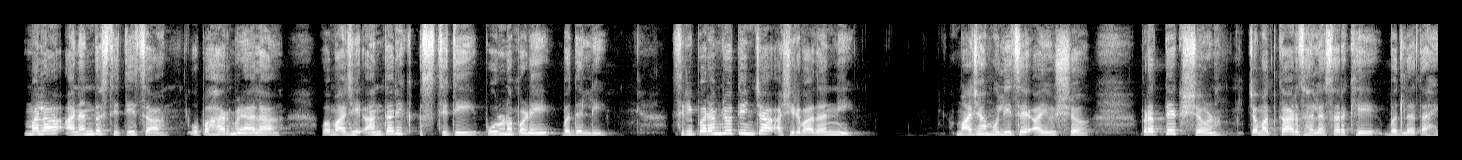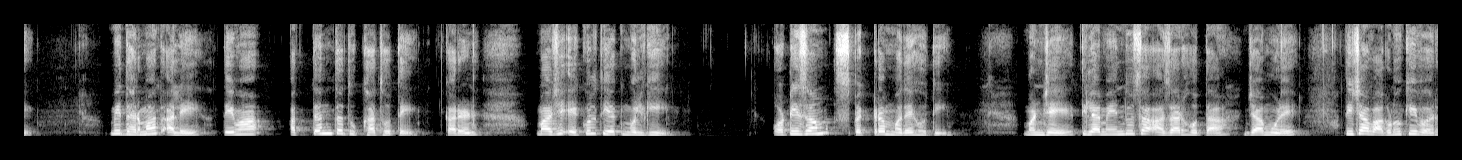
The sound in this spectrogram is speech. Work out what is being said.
मला आनंद स्थितीचा उपहार मिळाला व माझी आंतरिक स्थिती पूर्णपणे बदलली. श्री परमज्योतींच्या आशीर्वादांनी माझ्या मुलीचे आयुष्य प्रत्येक क्षण चमत्कार झाल्यासारखे बदलत आहे. मी धर्मात आले तेव्हा अत्यंत दुःखात होते कारण माझी एकुलती एक मुलगी ऑटिझम स्पेक्ट्रममध्ये होती. म्हणजे तिला मेंदूचा आजार होता ज्यामुळे तिच्या वागणुकीवर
